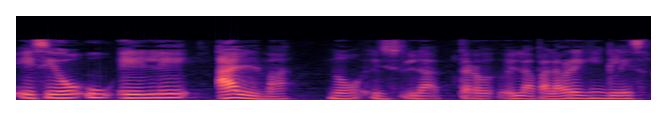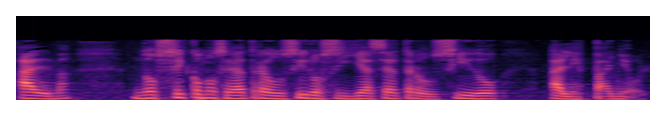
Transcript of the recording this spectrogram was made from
S-O-U-L, alma, ¿no? Es la, la palabra en inglés alma. No sé cómo se va a traducir o si ya se ha traducido al español.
